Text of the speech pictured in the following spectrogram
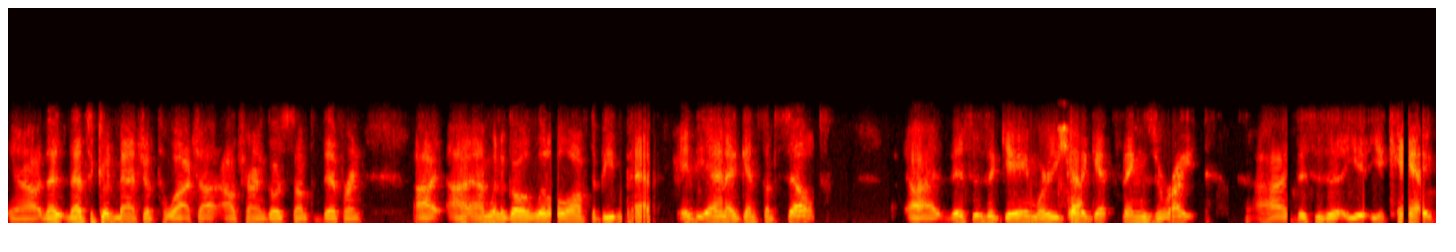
you know that that's a good matchup to watch. I, will try and go something different. Uh, I, I'm going to go a little off the beaten path. Indiana against themselves. Uh, this is a game where you got to get things right. Uh, this is a you, you can't make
